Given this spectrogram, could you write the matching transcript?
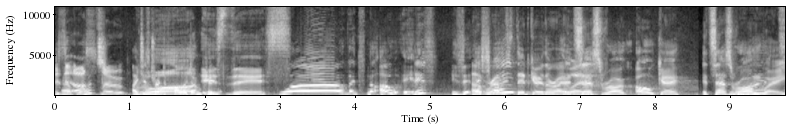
Is Uh, it us? what? No. I just tried to follow Duncan. is this? Whoa, that's not. Oh, it is. Is it Oh, this Ravs way? did go the right It way. says wrong. Oh, okay. It says wrong way.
